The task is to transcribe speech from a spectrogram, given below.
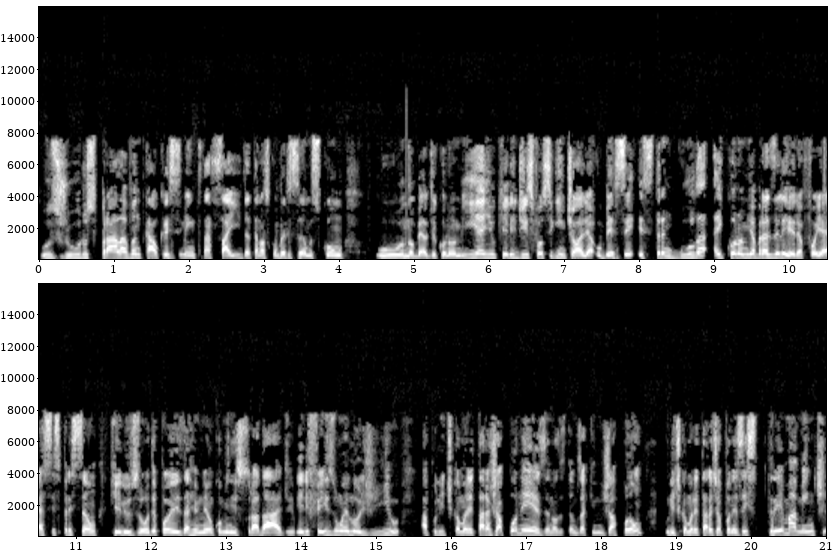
os juros para alavancar o crescimento. Na saída, até nós conversamos com o Nobel de Economia e o que ele disse foi o seguinte: olha, o BC estrangula a economia brasileira. Foi essa expressão que ele usou depois da reunião com o ministro Haddad. Ele fez um elogio à política monetária japonesa. Nós estamos aqui no Japão. Política monetária japonesa é extremamente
